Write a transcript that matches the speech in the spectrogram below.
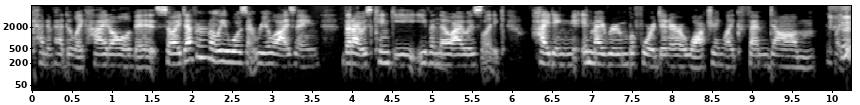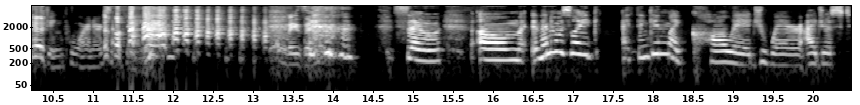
kind of had to like hide all of it. So I definitely wasn't realizing that I was kinky, even though I was like hiding in my room before dinner watching like femdom like edging porn or something. Amazing. so, um, and then it was like, I think in like college where I just,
